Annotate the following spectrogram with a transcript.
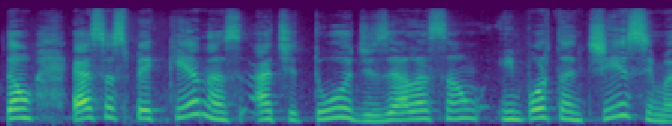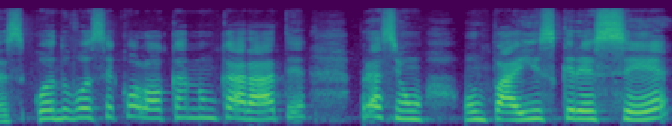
Então, essas pequenas atitudes, elas são importantíssimas quando você coloca num caráter para assim, um, um país crescer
